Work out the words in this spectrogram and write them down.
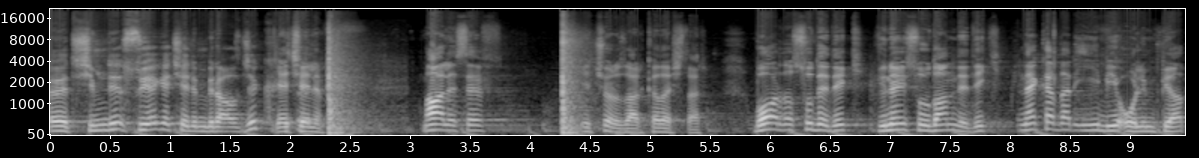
evet şimdi suya geçelim birazcık. Geçelim. Maalesef geçiyoruz arkadaşlar. Bu arada su dedik, Güney Sudan dedik. Ne kadar iyi bir olimpiyat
